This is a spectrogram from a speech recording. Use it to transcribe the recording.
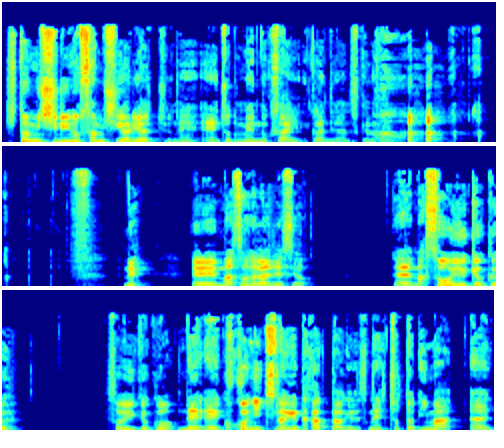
人見知りの寂しがり屋っていうね、えーちょっとめんどくさい感じなんですけど。ね、えーまあそんな感じですよ。えーまあそういう曲、そういう曲を。で、えここにつなげたかったわけですね。ちょっと今、えー、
